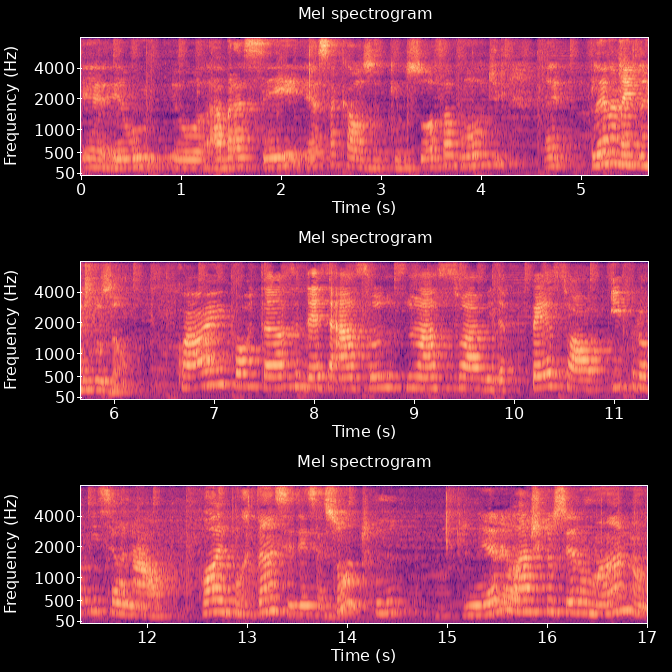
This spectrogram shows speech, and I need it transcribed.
eu, eu abracei essa causa, que eu sou a favor de né, plenamente da inclusão. Qual a importância desse assunto na sua vida pessoal e profissional? Qual a importância desse assunto? Uhum. Primeiro, eu acho que o ser humano,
